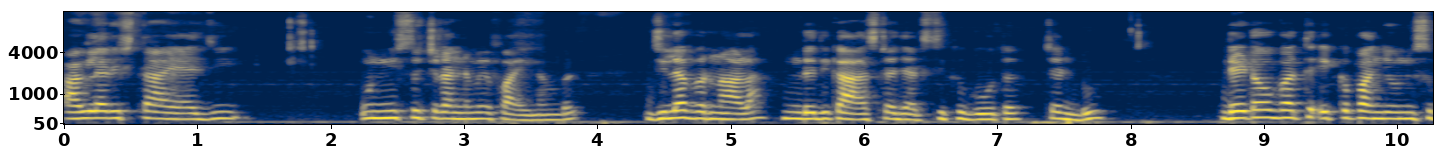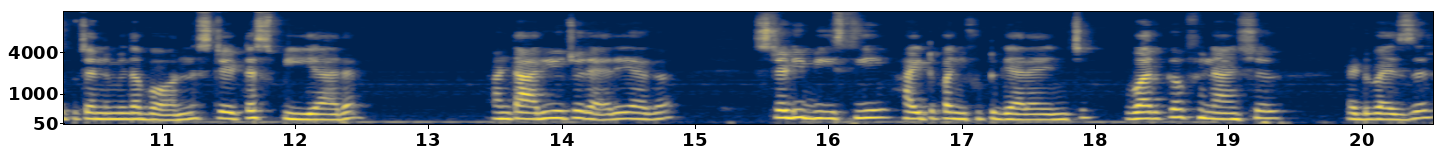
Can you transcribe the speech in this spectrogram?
ਅਗਲਾ ਰਿਸ਼ਤਾ ਆਇਆ ਹੈ ਜੀ 1994 ਫਾਈਲ ਨੰਬਰ ਜ਼ਿਲ੍ਹਾ ਬਰਨਾਲਾ, ਮੁੰਡੇ ਦੀ ਕਾਸਟ ਹੈ ਜੱਟ ਸਿੱਖ ਗੋਤ ਝੰਡੂ। ਡੇਟ ਆਫ ਬਰਥ 1/5/1995 ਦਾ ਬੌਰਨ ਸਟੇਟਸ ਪੀਆਰ ਅੰਟਾਰੀਓ ਚ ਰਹਿ ਰਿਹਾ ਹੈਗਾ। Study BCA height 5 foot 11 inch work financial adviser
